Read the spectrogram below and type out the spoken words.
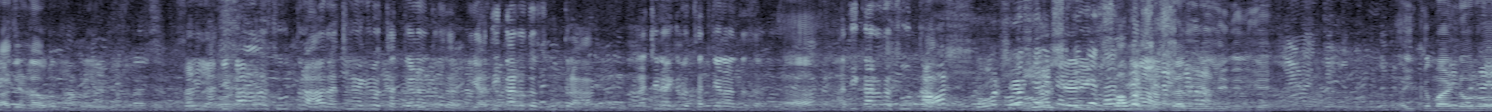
ರಾಜಣ್ಣ ಅವರ ಅಭಿಪ್ರಾಯ ಸರ್ ಈ ಅಧಿಕಾರದ ಸೂತ್ರ ರಚನೆ ಆಗಿರೋ ಸತ್ಯನ ಅಂತ ಸರ್. ಈ ಅಧಿಕಾರದ ಸೂತ್ರ ರಚನೆ ಆಗಿರೋ ಸತ್ಯನ ಅಂತ ಸರ್. ಆ? ಅಧಿಕಾರದ ಸೂತ್ರ. ಸರ್ ಹೇಳಿ ನಿನಗೆ ಹೈಕಮಾಂಡ್ನವರು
